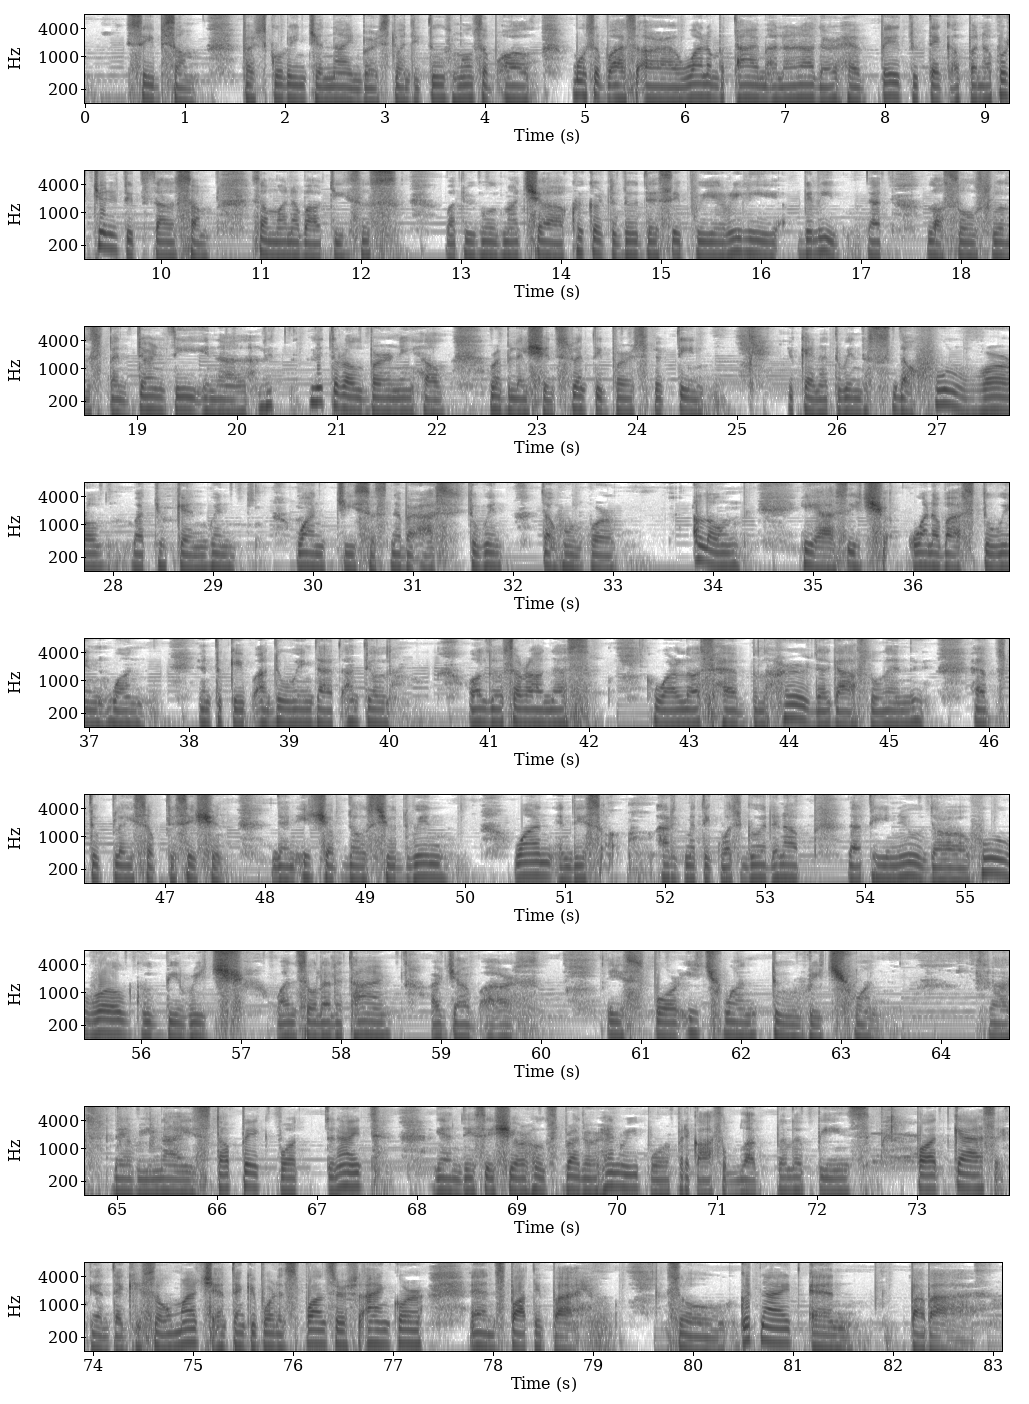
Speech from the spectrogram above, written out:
save some. First Corinthians 9 verse 22. Most of all, most of us are one of a time and another have paid to take up an opportunity to tell some someone about Jesus but we will much uh, quicker to do this if we really believe that lost souls will spend eternity in a lit- literal burning hell revelations 20 verse 15 you cannot win the whole world but you can win. One jesus never asked to win the whole world. Alone he has each one of us to win one and to keep on doing that until all those around us who are lost have heard the gospel and have to place of decision. Then each of those should win one, and this arithmetic was good enough that he knew the whole world could be reached one soul at a time. Our job ours is for each one to reach one. So that's very nice topic for tonight. Again, this is your host, Brother Henry, for Pentecostal Blog Philippines podcast. Again, thank you so much, and thank you for the sponsors, Anchor and Spotify. So, good night and bye bye.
